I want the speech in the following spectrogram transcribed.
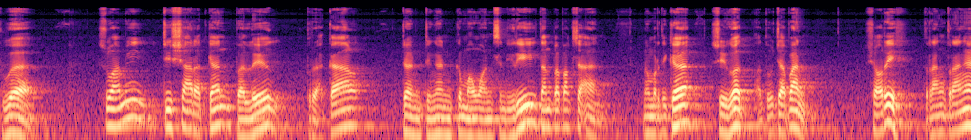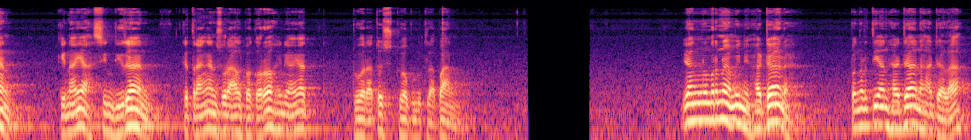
dua. Suami disyaratkan balik berakal dan dengan kemauan sendiri tanpa paksaan. Nomor tiga sigot atau ucapan. Syarih terang-terangan. Kinayah sindiran. Keterangan surah al-baqarah ini ayat 228 Yang nomor enam ini hadanah. Pengertian hadanah adalah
